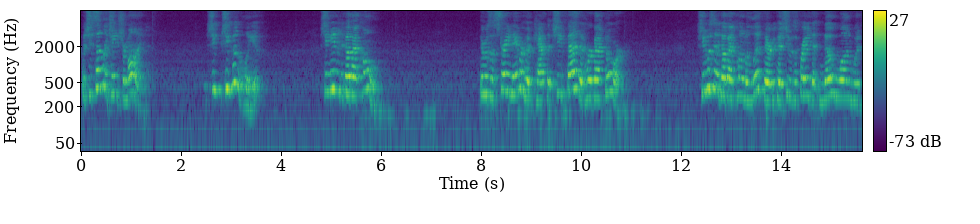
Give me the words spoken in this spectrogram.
But she suddenly changed her mind. She, she couldn't leave. She needed to go back home. There was a stray neighborhood cat that she fed at her back door. She was going to go back home and live there because she was afraid that no one would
